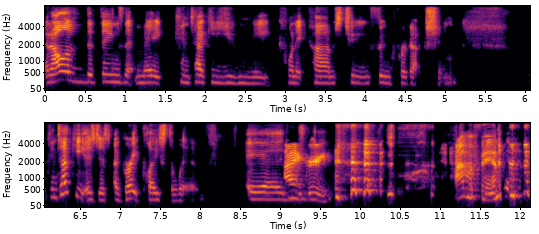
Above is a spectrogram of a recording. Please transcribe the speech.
and all of the things that make Kentucky unique when it comes to food production. Kentucky is just a great place to live. And I agree. I'm a fan.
